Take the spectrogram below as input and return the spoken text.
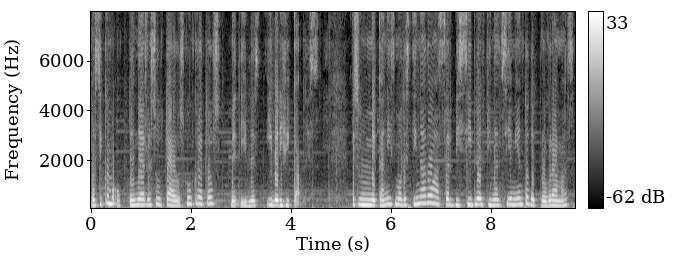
así como obtener resultados concretos, medibles y verificables. Es un mecanismo destinado a hacer visible el financiamiento de programas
